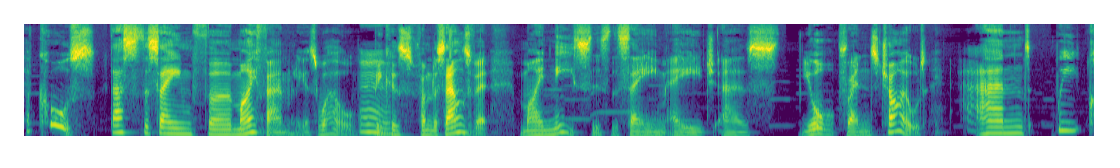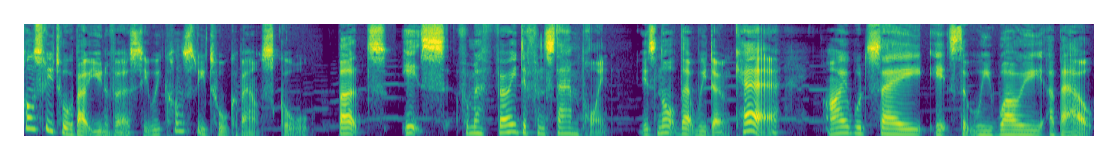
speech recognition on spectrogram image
of course. That's the same for my family as well. Mm. Because from the sounds of it, my niece is the same age as your friend's child. And we constantly talk about university, we constantly talk about school, but it's from a very different standpoint. It's not that we don't care. I would say it's that we worry about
